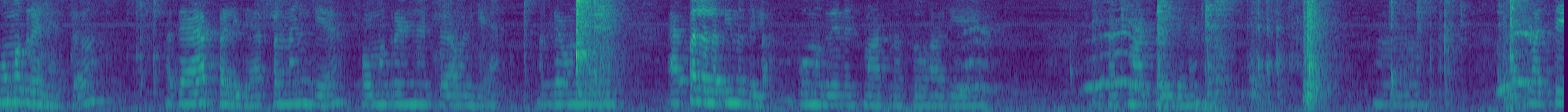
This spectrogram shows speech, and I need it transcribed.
ಪೊಮಗ್ರೆನೇಟ್ ಮತ್ತು ಆ್ಯಪಲ್ ಇದೆ. ಆ್ಯಪಲ್ ನನಗೆ ಪೊಮಗ್ರೆನೇಟ್ ಅವನಿಗೆ. ಅಂದರೆ ಅವನು ಆ್ಯಪಲ್ ಎಲ್ಲ ತಿನ್ನೋದಿಲ್ಲ. ಪೊಮಗ್ರೆನೇಟ್ ಮಾತ್ರ. ಸೊ ಹಾಗೆ ಕಟ್ ಮಾಡ್ತಾ ಇದ್ದೇನೆ. ಮತ್ತೆ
